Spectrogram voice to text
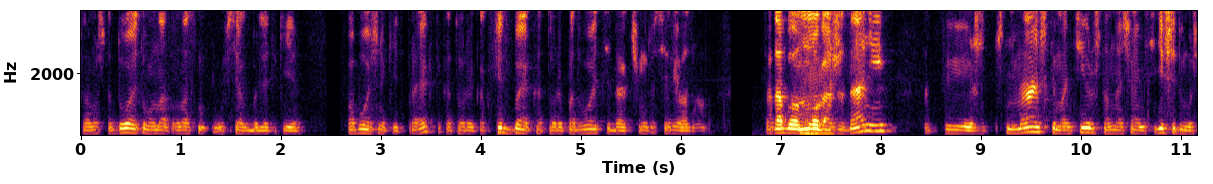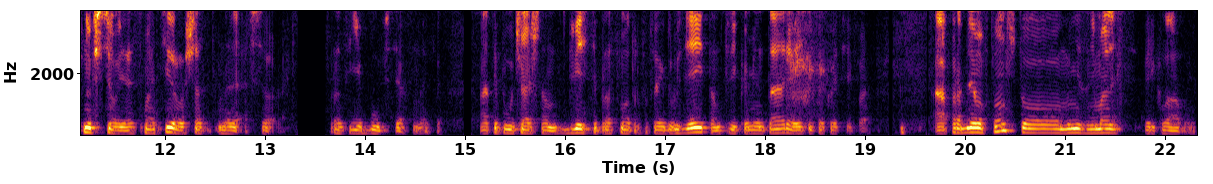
потому что до этого у нас, у нас у всех были такие побочные какие-то проекты, которые как фидбэк, который подводит тебя к чему-то серьезному. Тогда было много ожиданий, ты снимаешь, ты монтируешь, там ночами сидишь и думаешь, ну все, я смонтировал, сейчас, все, разъебу всех нахер. А ты получаешь там 200 просмотров от своих друзей, там три комментария, и ты такой типа... А проблема в том, что мы не занимались рекламой.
